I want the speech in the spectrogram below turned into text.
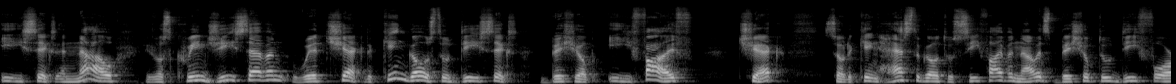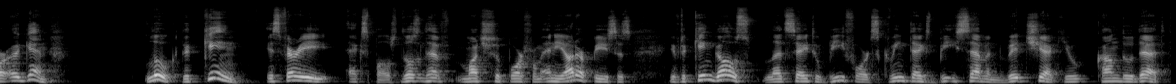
e6 and now it was queen g7 with check the king goes to d6 bishop e5 check so the king has to go to c5 and now it's bishop to d4 again look the king is very exposed doesn't have much support from any other pieces If the king goes, let's say to b4, it's queen takes b7 with check. You can't do that.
